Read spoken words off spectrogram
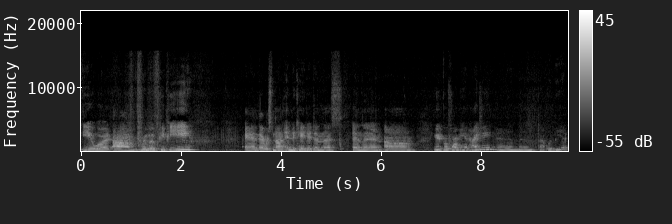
You would um, remove PPE. And there was none indicated in this. And then um, you'd perform hand hygiene, and then that would be it.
